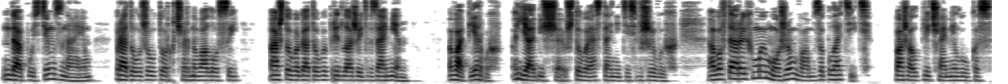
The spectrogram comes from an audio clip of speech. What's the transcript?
«Допустим, знаем», — продолжил торг черноволосый. «А что вы готовы предложить взамен?» «Во-первых, я обещаю, что вы останетесь в живых, а во-вторых, мы можем вам заплатить», — пожал плечами Лукас.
